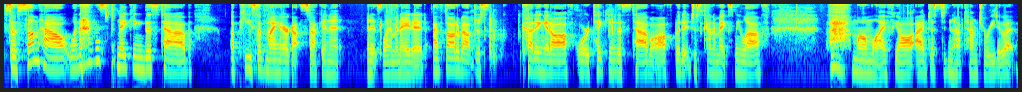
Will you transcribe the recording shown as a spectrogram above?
So somehow when I was making this tab, a piece of my hair got stuck in it and it's laminated. I've thought about just cutting it off or taking this tab off, but it just kind of makes me laugh. Mom life, y'all. I just didn't have time to redo it.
